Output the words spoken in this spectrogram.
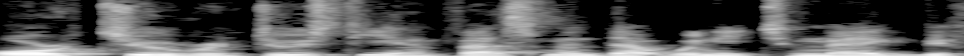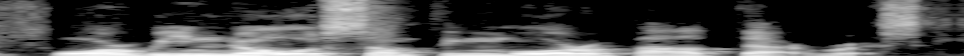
or to reduce the investment that we need to make before we know something more about that risk.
